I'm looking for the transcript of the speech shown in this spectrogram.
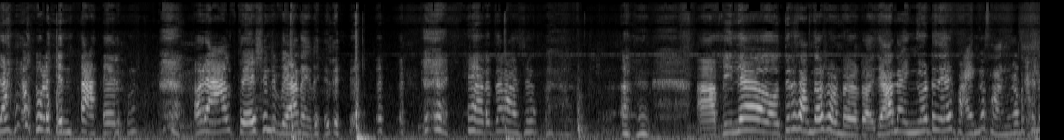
ഞങ്ങളിവിടെ എന്തായാലും ഒരാൾ പേഷ്യന്റ് വേണം ഇതിൽ. അടുത്ത പ്രാവശ്യം ആ പിന്നെ ഒത്തിരി സന്തോഷമുണ്ട് കേട്ടോ. ഞാൻ ഇങ്ങോട്ട് ഭയങ്കര സങ്കടത്തിൽ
